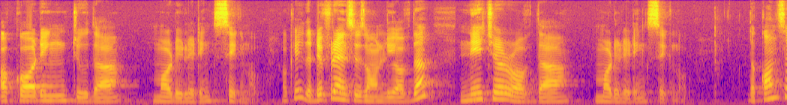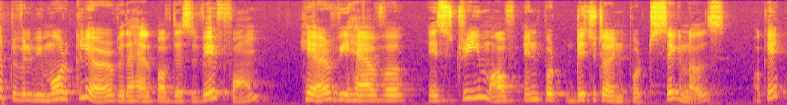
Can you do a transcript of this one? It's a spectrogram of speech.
according to the modulating signal. Okay, the difference is only of the nature of the modulating signal. The concept will be more clear with the help of this waveform. Here we have a stream of input digital input signals okay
